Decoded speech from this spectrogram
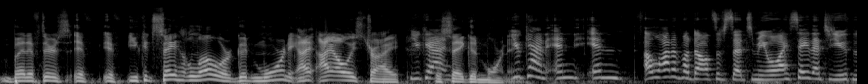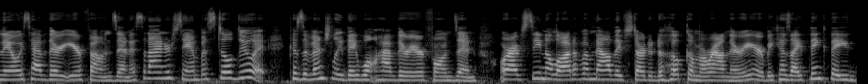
but if there's if if you could say hello or good morning, I, I always try you can. to say good morning. You can, and and a lot of adults have said to me, "Well, I say that to youth, and they always have their earphones in." I said, "I understand, but still do it because eventually they won't have their earphones in." Or I've seen a lot of them now; they've started to hook them around their ear because I think they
